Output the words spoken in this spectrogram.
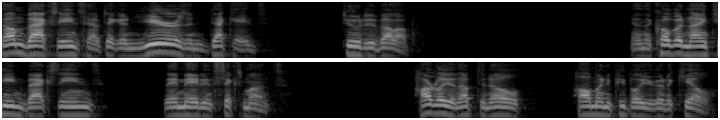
some vaccines have taken years and decades to develop. And the COVID 19 vaccines they made in six months. Hardly enough to know how many people you're going to kill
